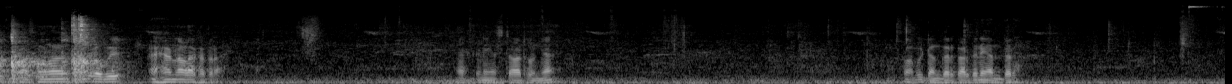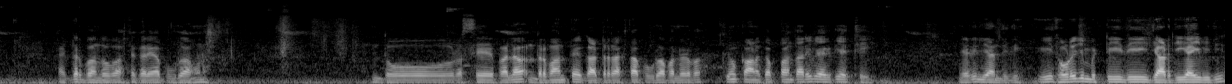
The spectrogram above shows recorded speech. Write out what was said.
ਬਸ ਹੁਣ ਸਮਝ ਵੀ ਅਹਿਣ ਵਾਲਾ ਖਤਰਾ ਐਕਣੀਆਂ ਸਟਾਰਟ ਹੋਈਆਂ। ਤਾਂ ਵੀ ਡੰਗਰ ਕਰਦੇ ਨੇ ਅੰਦਰ। ਇੱਧਰ ਬੰਦੋਬਸਤ ਕਰਿਆ ਪੂਰਾ ਹੁਣ। ਦੋ ਰੱਸੇ ਪਹਿਲਾਂ ਅੰਦਰ ਬੰਨ ਤੇ ਗਾਡਰ ਰੱਖਤਾ ਪੂਰਾ ਪੱਲੜ ਪਰ ਕਿਉਂ ਕਣਕ ਆਪਾਂ ਤਾਰੀ ਵੇਖਦੀ ਇੱਥੇ ਹੀ, ਜਿਹੜੀ ਲਿਆਂਦੀ ਦੀ। ਇਹ ਥੋੜੀ ਜਿਹੀ ਮਿੱਟੀ ਦੀ ਜੜ ਜੀ ਆਈ ਵੀ ਦੀ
